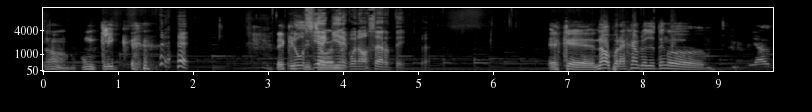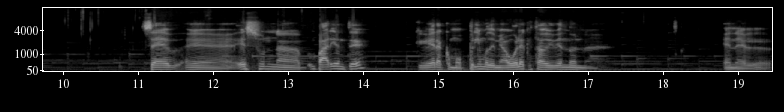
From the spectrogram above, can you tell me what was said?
No, un clic. es que sí, Lucía quiere conocerte. Es que, no, por ejemplo, yo tengo. En realidad. Se, eh, es una, un pariente que era como primo de mi abuela que estaba viviendo en, eh, en, el,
